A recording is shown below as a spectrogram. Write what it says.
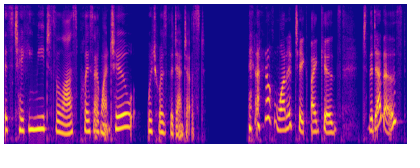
it's taking me to the last place I went to, which was the dentist. And I don't want to take my kids to the dentist.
